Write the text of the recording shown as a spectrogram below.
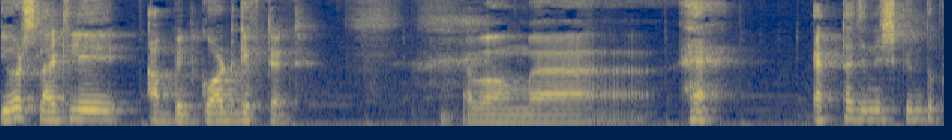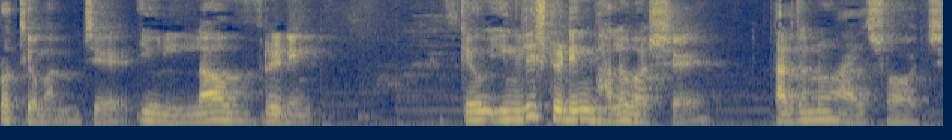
you are slightly upbeat god gifted এবং হ্যাঁ একটা জিনিস কিন্তু প্রতীয়মান যে ইউ লাভ রিডিং কেউ ইংলিশ রিডিং ভালোবাসে, তার জন্য আইএল সহজ।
